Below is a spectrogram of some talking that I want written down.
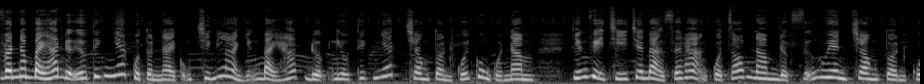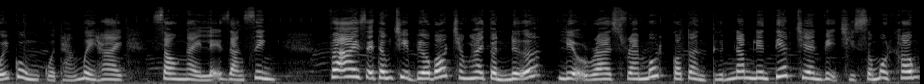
Và năm bài hát được yêu thích nhất của tuần này cũng chính là những bài hát được yêu thích nhất trong tuần cuối cùng của năm. Những vị trí trên bảng xếp hạng của top 5 được giữ nguyên trong tuần cuối cùng của tháng 12 sau ngày lễ Giáng sinh. Và ai sẽ thống trị Billboard trong hai tuần nữa? Liệu Rise Ramoth có tuần thứ 5 liên tiếp trên vị trí số 1 không?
